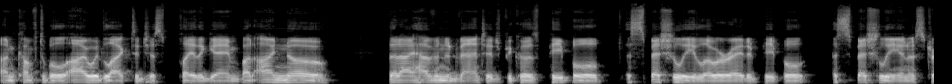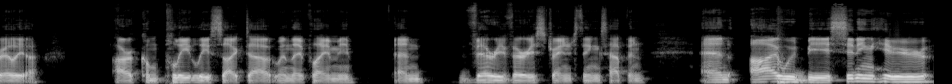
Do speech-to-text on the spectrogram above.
uncomfortable. I would like to just play the game, but I know that I have an advantage because people, especially lower rated people, especially in Australia, are completely psyched out when they play me. And very, very strange things happen. And I would be sitting here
